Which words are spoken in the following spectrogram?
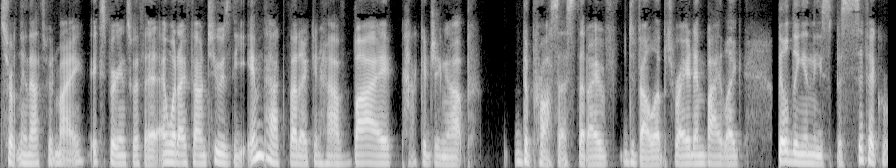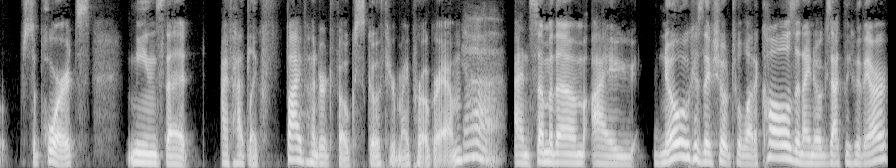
Certainly that's been my experience with it. And what I found too is the impact that I can have by packaging up the process that I've developed, right? And by like building in these specific supports means that I've had like 500 folks go through my program. Yeah. And some of them I know because they've showed up to a lot of calls and I know exactly who they are.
